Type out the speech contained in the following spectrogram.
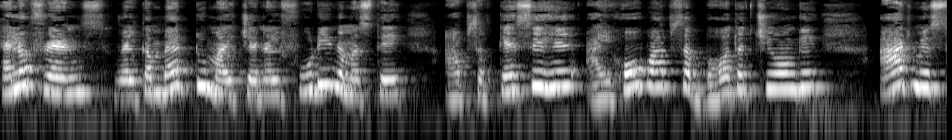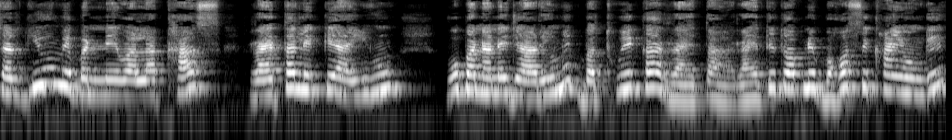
Hello friends welcome back to my channel foodie नमस्ते आप सब कैसे हैं? आई होप आप सब बहुत अच्छे होंगे। आज मैं सर्दियों में बनने वाला खास रायता लेके आई हूँ। वो बनाने जा रही हूँ मैं बथुए का रायता। रायते तो आपने बहुत से खाए होंगे,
